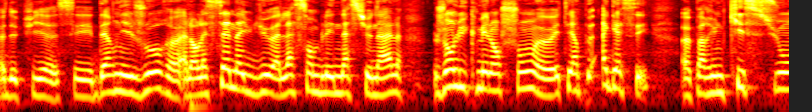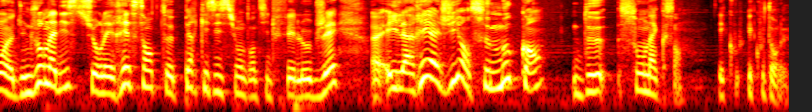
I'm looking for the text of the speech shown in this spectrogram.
euh, depuis euh, ces derniers jours. Alors la scène a eu lieu à l'Assemblée nationale. Jean-Luc Mélenchon était un peu agacé par une question d'une journaliste sur les récentes perquisitions dont il fait l'objet. Et il a réagi en se moquant de son accent. Écoutons-le.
